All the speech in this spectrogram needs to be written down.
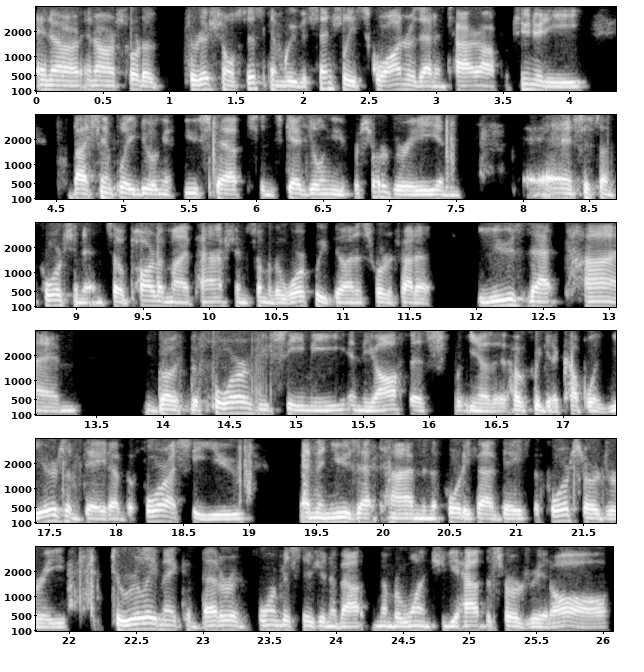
In our in our sort of traditional system, we've essentially squandered that entire opportunity by simply doing a few steps and scheduling you for surgery. And, and it's just unfortunate. And so part of my passion, some of the work we've done is sort of try to use that time both before you see me in the office, you know, that hopefully get a couple of years of data before I see you, and then use that time in the 45 days before surgery to really make a better informed decision about number one, should you have the surgery at all?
